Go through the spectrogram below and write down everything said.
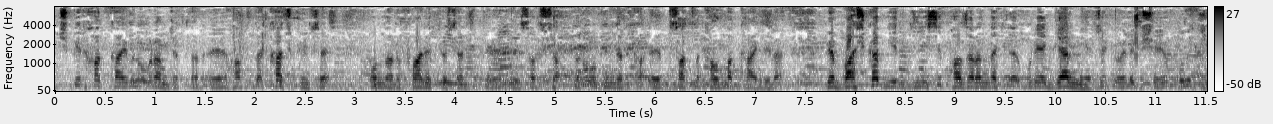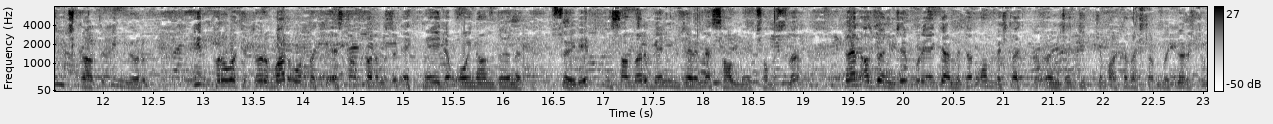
hiçbir hak kaybına uğramayacaklar. E, haftada kaç günse onların faaliyet gösterdikleri, e, satış yaptıkları o günleri ka- e, saklı kalmak kaydıyla ve başka bir giysi pazarındakiler buraya gelmeyecek. Öyle bir şey yok. Bunu kim çıkardı bilmiyorum. Bir provokatör var oradaki esnaflarımızın ekmeğiyle oynandığını söyleyip insanları benim üzerime salmaya çalıştılar. Ben az önce buraya gelmeden 15 dakika önce gittim arkadaşlarımla görüştüm.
